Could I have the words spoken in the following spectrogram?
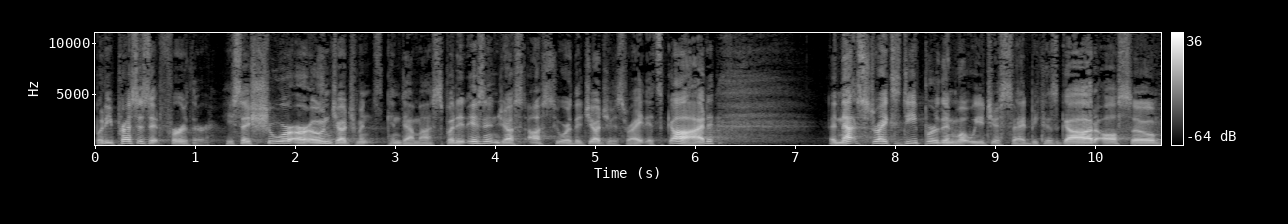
But he presses it further. He says, sure, our own judgments condemn us, but it isn't just us who are the judges, right? It's God. And that strikes deeper than what we just said because God also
